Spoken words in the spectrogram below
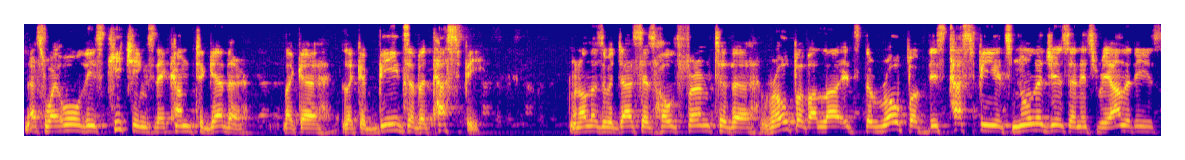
That's why all these teachings they come together like a like a beads of a tasbih when Allah says, hold firm to the rope of Allah, it's the rope of this tasbih, its knowledges and its realities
